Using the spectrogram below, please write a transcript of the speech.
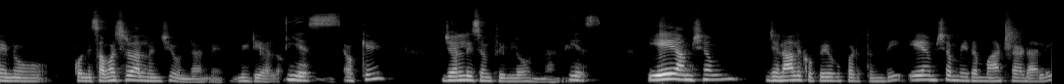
నేను కొన్ని సంవత్సరాల నుంచి ఉన్నాను నేను మీడియాలో. ఎస్ ఓకే? జర్నలిజం ఫీల్డ్లో ఉన్నాను ఎస్ ఏ అంశం జనాలకు ఉపయోగపడుతుంది? ఏ అంశం మీద మాట్లాడాలి?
